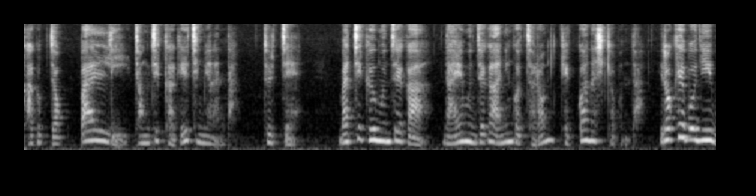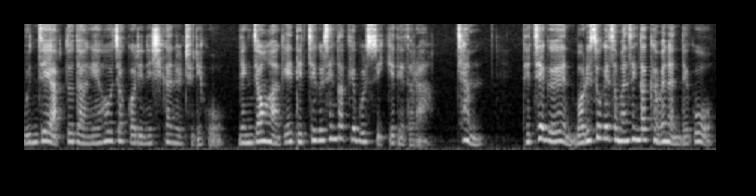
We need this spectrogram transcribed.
가급적 빨리 정직하게 직면한다. 둘째, 마치 그 문제가 나의 문제가 아닌 것처럼 객관화시켜 본다. 이렇게 보니 문제에 압도당해 허우적거리는 시간을 줄이고 냉정하게 대책을 생각해 볼 수 있게 되더라. 참, 대책은 머릿속에서만 생각하면 안 되고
